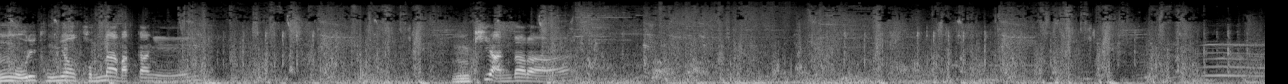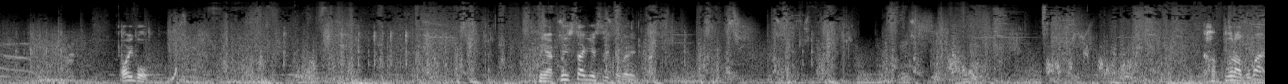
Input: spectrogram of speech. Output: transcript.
음 우리 동료 겁나 막강해. 음피 안 달아. 어이구. 그냥 필살기 했을 걸 그랬다. 가뿐하구만.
